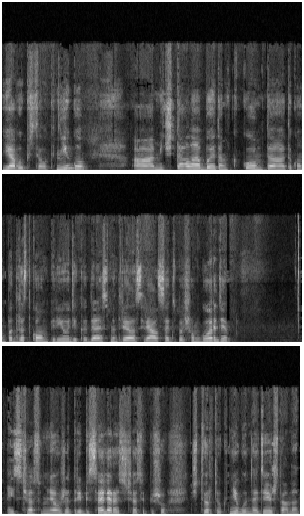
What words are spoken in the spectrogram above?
Я выпустила книгу, а, мечтала об этом в каком-то таком подростковом периоде, когда я смотрела сериал «Секс в большом городе», и сейчас у меня уже три бестселлера, сейчас я пишу четвертую книгу, надеюсь, что она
